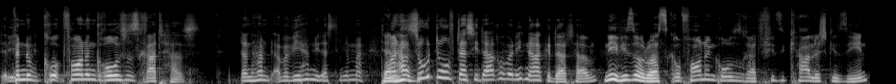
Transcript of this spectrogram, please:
Wenn du vorne ein großes Rad hast, dann haben, aber wie haben die das denn gemacht? Dann Waren die so doof, dass sie darüber nicht nachgedacht haben? Nee, wieso? Du hast vorne ein großes Rad. Physikalisch gesehen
